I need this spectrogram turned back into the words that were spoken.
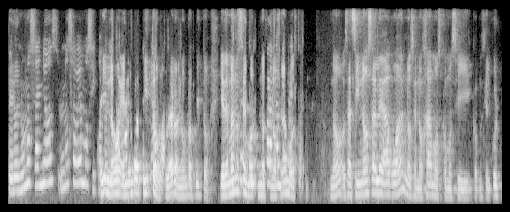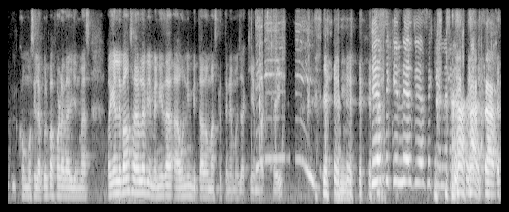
Pero en unos años no sabemos si cuando. Sí, no, en un ratito, claro, en un ratito. Y además nos, nos enojamos. ¿No? O sea, si no sale agua, nos enojamos como si, como si, el como si la culpa fuera de alguien más. Oigan, le vamos a dar la bienvenida a un invitado más que tenemos ya aquí en Backstage. ya sé quién es, ya sé quién es.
